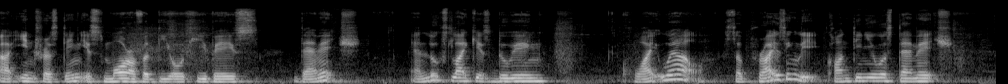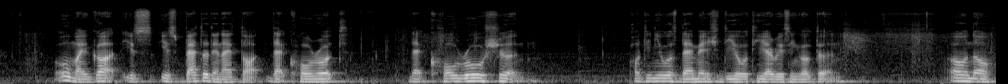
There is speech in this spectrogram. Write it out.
uh, interesting. It's more of a DOT based damage and looks like it's doing quite well. Surprisingly, continuous damage. Oh my god, it's, it's better than I thought. That corrode that corrosion continuous damage DOT every single turn. Oh no.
